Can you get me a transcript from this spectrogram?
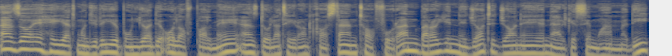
اعضای هیئت مدیره بنیاد اولاف پالمه از دولت ایران خواستند تا فوراً برای نجات جان نرگس محمدی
